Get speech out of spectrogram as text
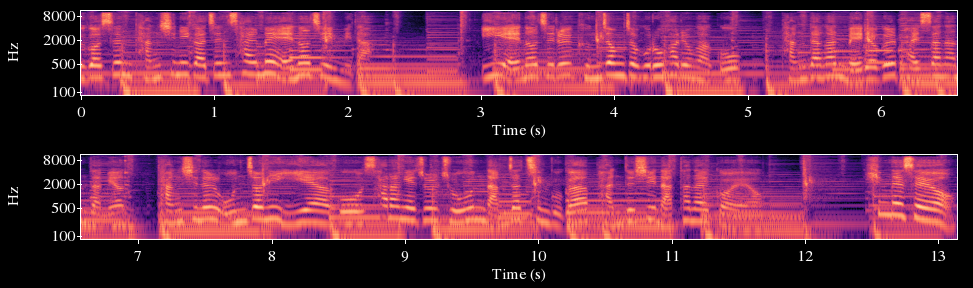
그것은 당신이 가진 삶의 에너지입니다. 이 에너지를 긍정적으로 활용하고 당당한 매력을 발산한다면 당신을 온전히 이해하고 사랑해줄 좋은 남자친구가 반드시 나타날 거예요. 힘내세요.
